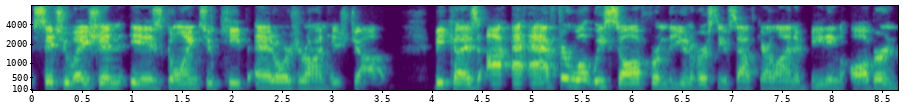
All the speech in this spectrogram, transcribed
situation is going to keep Ed Orgeron his job because I- after what we saw from the University of South Carolina beating Auburn,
